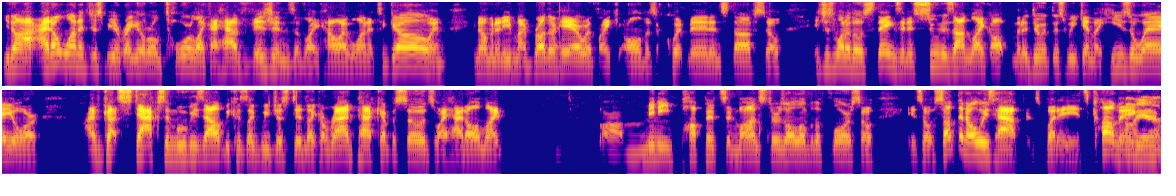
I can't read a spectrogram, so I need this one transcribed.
you know I, I don't want to just be a regular room tour. Like I have visions of like how I want it to go, and you know I'm gonna need my brother here with like all of his equipment and stuff. So it's just one of those things. And as soon as I'm like, oh, I'm gonna do it this weekend, like he's away or I've got stacks of movies out because like we just did like a Rad Pack episode, so I had all my uh, mini puppets and monsters all over the floor. So it's so something always happens, but it's oh, coming. Oh, yeah.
